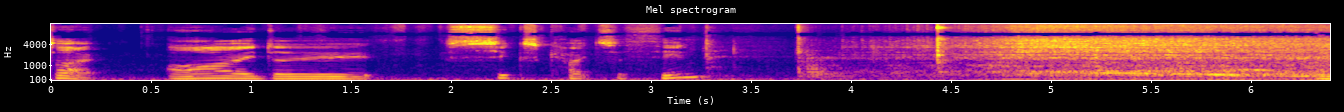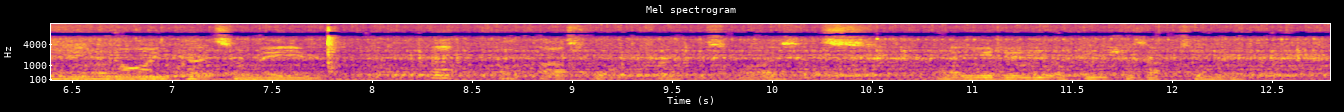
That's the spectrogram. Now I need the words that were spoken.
So I do six coats of thin and then nine coats of medium. But I'll fast forward through this guys, it's how you do your finishes up to you.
